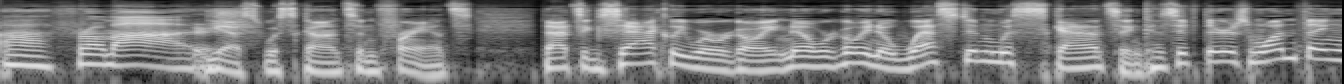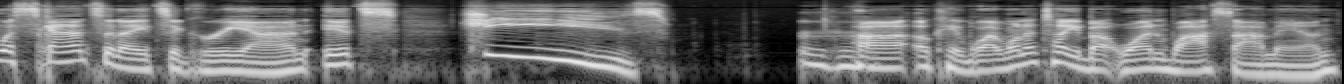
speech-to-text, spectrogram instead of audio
Uh, fromage. Yes, Wisconsin, France. That's exactly where we're going. No, we're going to Weston, Wisconsin, because if there's one thing Wisconsinites agree on, it's cheese. Uh, okay, well, I want to tell you about one Wausau man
